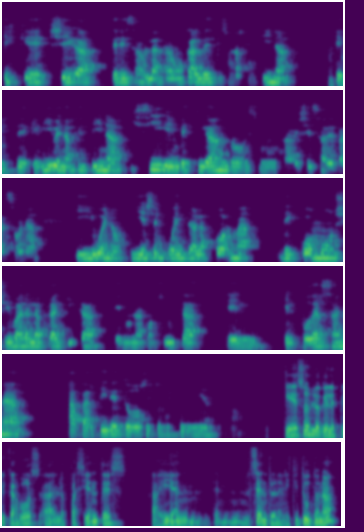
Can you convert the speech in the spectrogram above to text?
es que llega Teresa Blanca Goncalves, que es una argentina, este, que vive en Argentina y sigue investigando, es una belleza de persona, y bueno, y ella encuentra la forma de cómo llevar a la práctica en una consulta el, el poder sanar a partir de todos estos descubrimientos. Que eso es lo que le explicás vos a los pacientes ahí en, el centro, en el instituto, ¿no?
